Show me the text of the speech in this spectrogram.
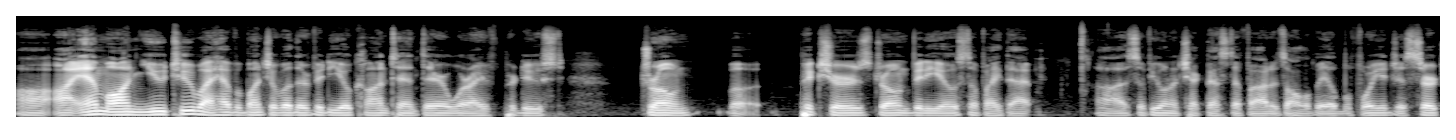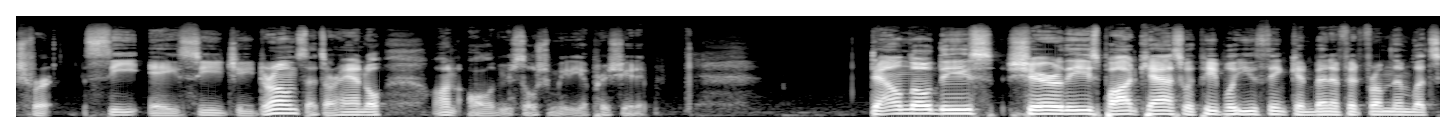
Uh, I am on YouTube. I have a bunch of other video content there where I've produced drone uh, pictures, drone videos, stuff like that. Uh, so if you want to check that stuff out, it's all available for you. Just search for CACG Drones. That's our handle on all of your social media. Appreciate it. Download these, share these podcasts with people you think can benefit from them. Let's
